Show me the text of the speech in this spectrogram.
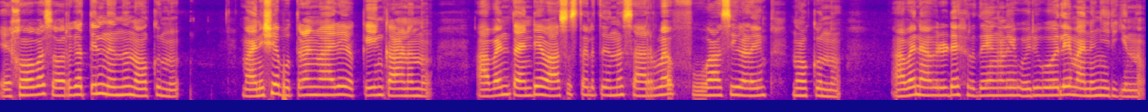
യഹോവ സ്വർഗത്തിൽ നിന്ന് നോക്കുന്നു. മനുഷ്യപുത്രന്മാരെയൊക്കെയും കാണുന്നു. അവൻ തന്റെ വാസസ്ഥലത്ത് നിന്ന് സർവ ഭൂവാസികളെയും നോക്കുന്നു. അവൻ അവരുടെ ഹൃദയങ്ങളെ ഒരുപോലെ മനഞ്ഞിരിക്കുന്നു.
